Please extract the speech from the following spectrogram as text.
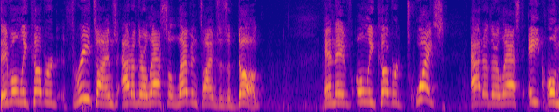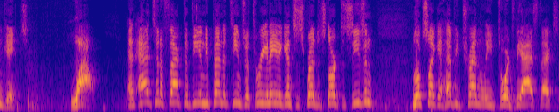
They've only covered three times out of their last 11 times as a dog. And they've only covered twice out of their last eight home games. Wow. And add to the fact that the independent teams are 3 and 8 against the spread to start the season, looks like a heavy trend lead towards the Aztecs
